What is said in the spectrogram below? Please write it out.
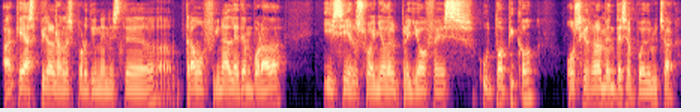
a qué aspira el Real Sporting en este uh, tramo final de temporada y si el sueño del playoff es utópico o si realmente se puede luchar.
